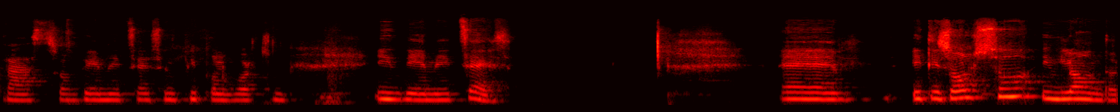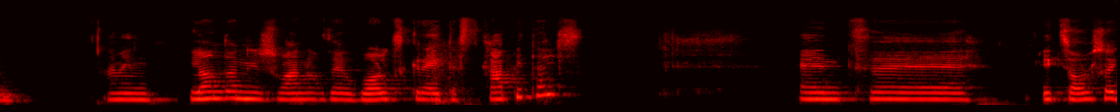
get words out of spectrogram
trusts of the NHS and people working in the NHS. Uh, it is also in London. I mean, London is one of the world's greatest capitals. And uh, it's also a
